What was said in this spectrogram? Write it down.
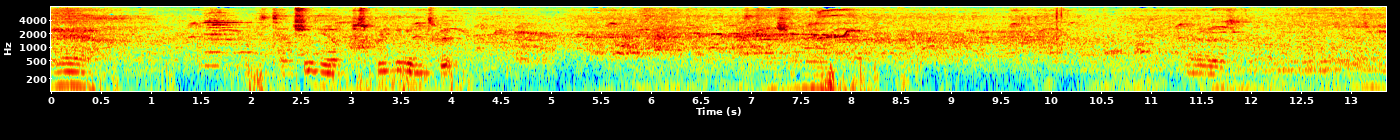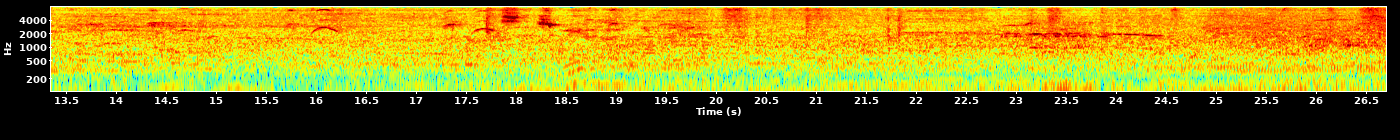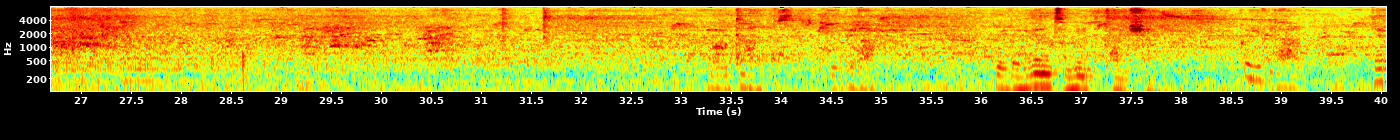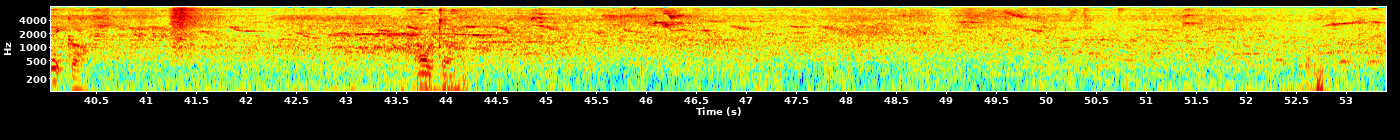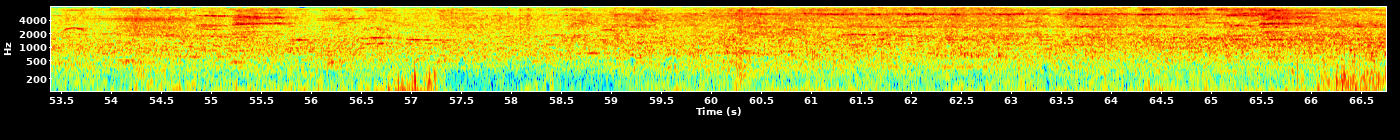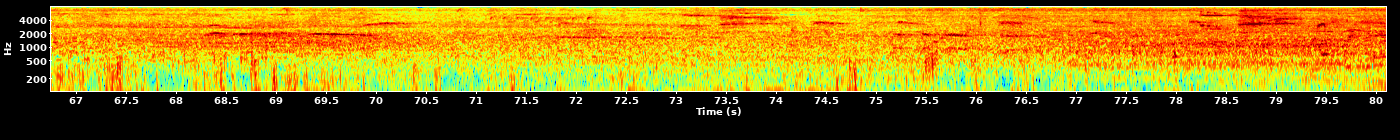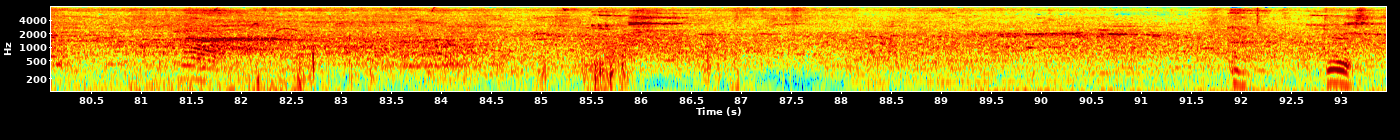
Yeah. There's tension here, just breathing into it. There's tension here. Good. Just just breathe it out. Well done. Just keep it up. To meet the tension. Breathe it out. Let it go. Hold on. Good.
